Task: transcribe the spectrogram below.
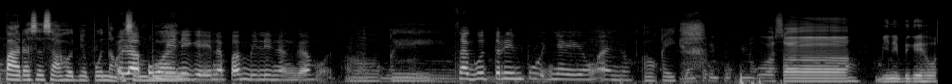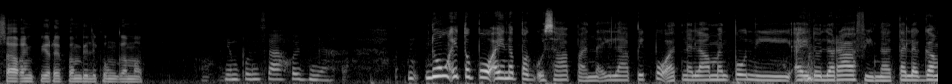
para sa sahod nyo po ng wala isang pong buwan. binigay na pambili ng gamot Okay. Sagot rin po niya yung ano Okay. Yan pa rin po kinukuha sa binibigay ho sa akin pire pambili kong gamot. yung pong sahod niya Nung ito po ay napag-usapan, nailapit po at nalaman po ni Idol Rafi na talagang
